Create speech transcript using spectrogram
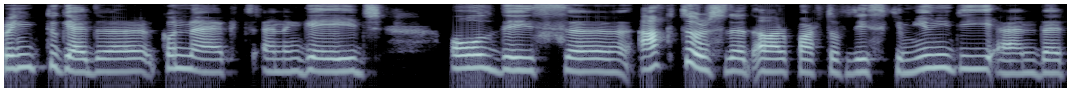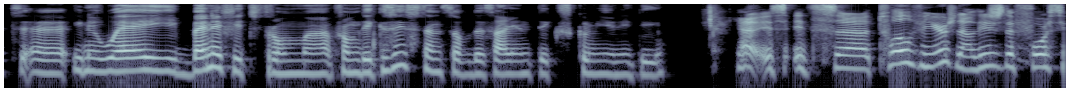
bring together, connect, and engage all these uh, actors that are part of this community and that uh, in a way benefit from uh, from the existence of the Scientix community. Yeah, it's it's uh, 12 years now. This is the fourth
